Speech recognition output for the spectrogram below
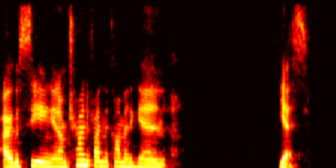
I was seeing, and I'm trying to find the comment again. Yes.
